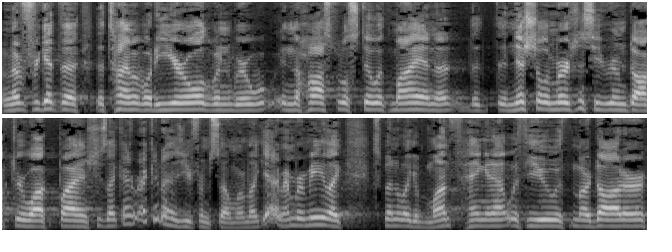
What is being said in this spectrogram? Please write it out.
I'll never forget the, the time about a year old when we were in the hospital still with Maya, and uh, the, the, initial emergency room doctor walked by, and she's like, I recognize you from somewhere. I'm like, yeah, remember me? Like, spent like a month hanging out with you, with my daughter.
